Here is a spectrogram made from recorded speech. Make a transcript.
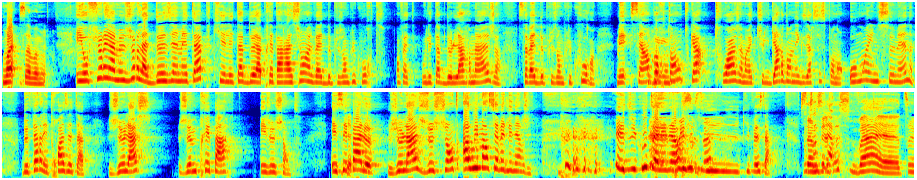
Ouais, ça va mieux. Et au fur et à mesure, la deuxième étape, qui est l'étape de la préparation, elle va être de plus en plus courte, en fait. Ou l'étape de l'armage, ça va être de plus en plus court. Mais c'est important, en tout cas, toi, j'aimerais que tu le gardes en exercice pendant au moins une semaine, de faire les trois étapes. Je lâche, je me prépare et je chante. Et c'est Ok. pas le je lâche, je chante, ah oui mince, il y avait de l'énergie. et du coup, t'as l'énergie Oui, ça. qui, qui fait ça. Donc ça me c'est fait la- ça souvent, euh, tu sais,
